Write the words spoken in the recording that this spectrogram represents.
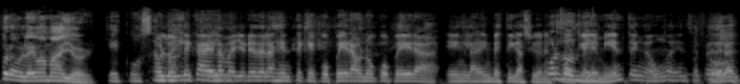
problema mayor. Qué cosa ¿Por dónde cae la mayoría de la gente que coopera o no coopera en las investigaciones? ¿Por Porque dónde? le mienten a un agente Por federal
